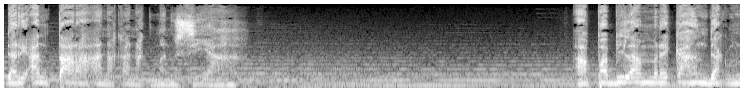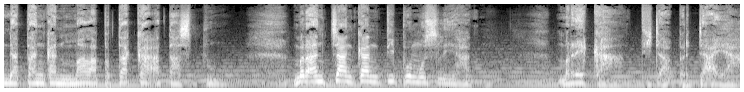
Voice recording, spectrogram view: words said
dari antara anak-anak manusia. Apabila mereka hendak mendatangkan malapetaka atasmu, merancangkan tipu muslihat, mereka tidak berdaya.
